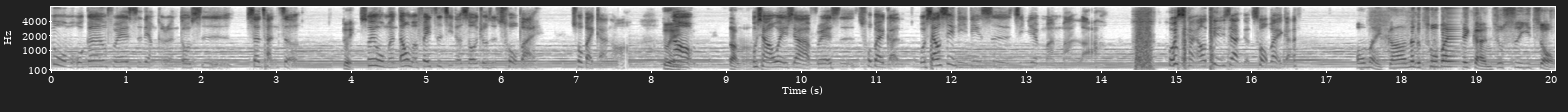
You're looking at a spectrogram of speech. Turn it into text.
因为我我跟弗雷斯两个人都是生产者。对，所以，我们当我们非自己的时候，就是挫败、挫败感啊。对，那我想要问一下 r e s 挫败感，我相信你一定是经验满满啦。我想要听一下你的挫败感。Oh my god，那个挫败感就是一种，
